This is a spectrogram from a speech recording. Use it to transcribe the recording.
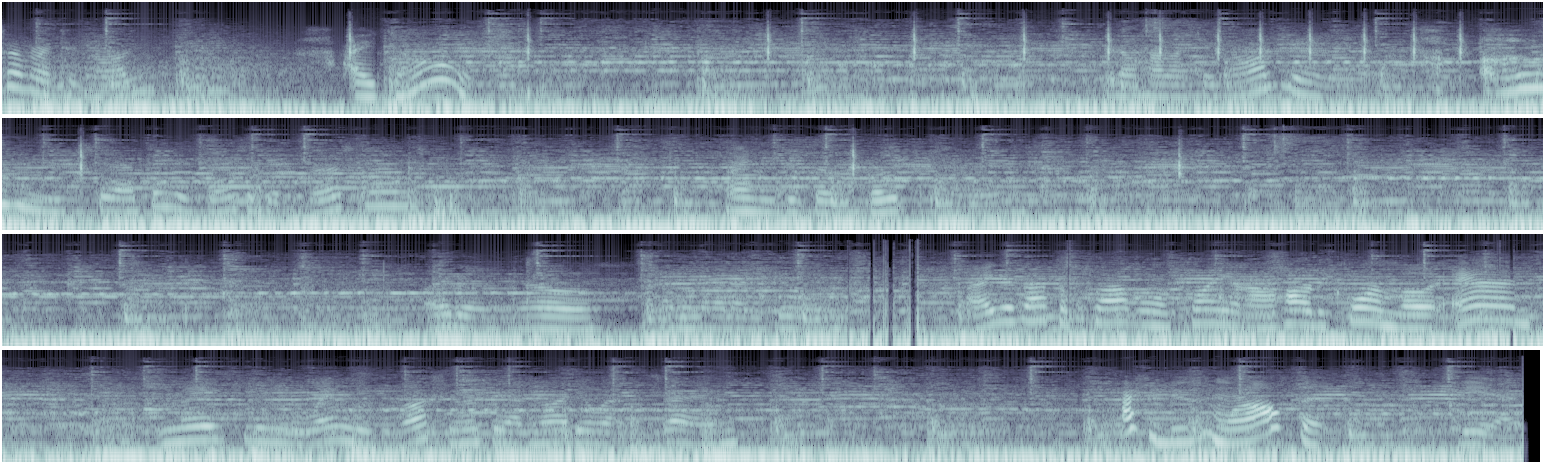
My technology. I don't. Oh, see, I think it's going to get this one. I need to get those boat I don't know. I don't know what I'm doing. I guess that's the problem with playing on hardcore mode and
